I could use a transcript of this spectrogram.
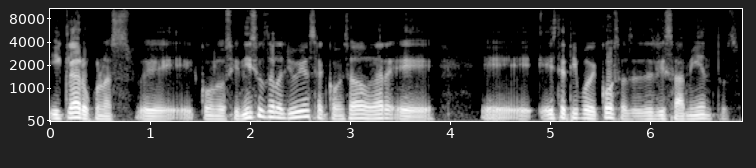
y claro, con, las, eh, con los inicios de las lluvias se han comenzado a dar eh, eh, este tipo de cosas, deslizamientos,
